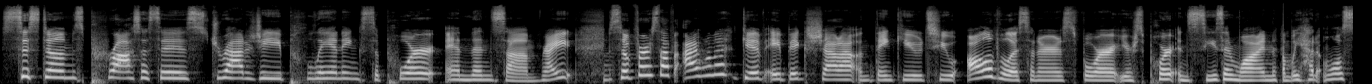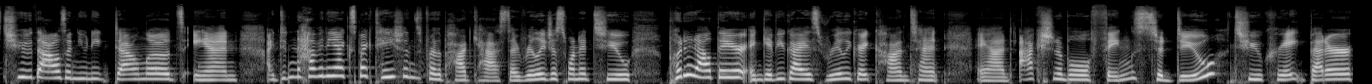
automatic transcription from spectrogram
systems, processes, strategy, planning, support, and then some, right? So, first off, I want to give a big shout out and thank you to all of the listeners for your support in season one. We had almost 2,000 unique downloads and I didn't have any expectations for the podcast. I really just wanted to put it out there and give you guys really great content and actionable things to do to create better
